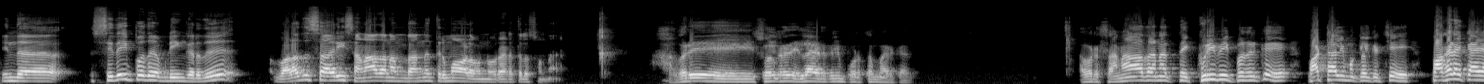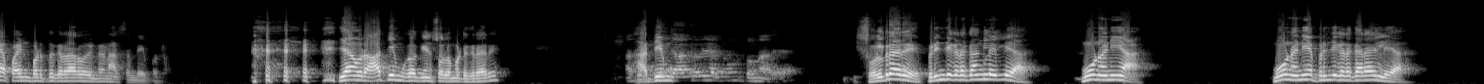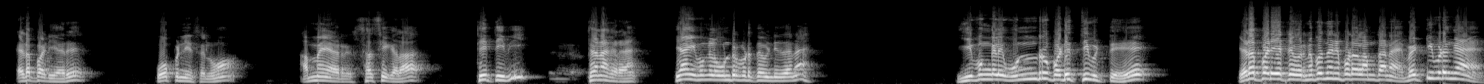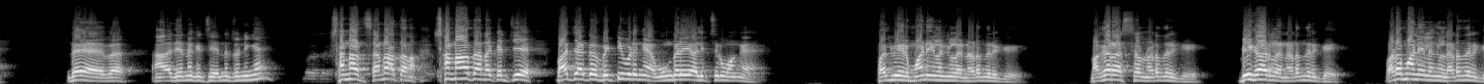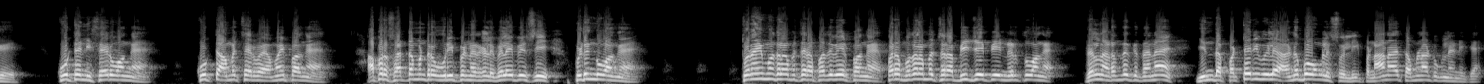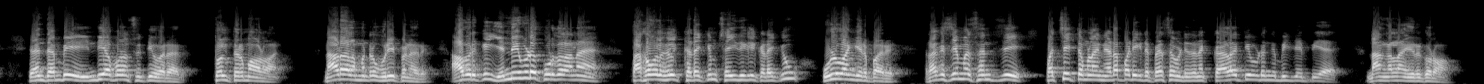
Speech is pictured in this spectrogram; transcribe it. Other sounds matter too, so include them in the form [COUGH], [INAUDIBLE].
இந்த சிதைப்பது அப்படிங்கிறது வலதுசாரி சனாதனம் தான் திருமாவளவன் ஒரு இடத்துல சொன்னார். அவரு சொல்றது எல்லா இடத்துலையும் பொருத்தமா இருக்காது. அவர் சனாதனத்தை குறிவைப்பதற்கு பாட்டாளி மக்கள் கட்சி பகடைக்காயா பயன்படுத்துகிறாரோ என்று நான் சந்தேகப்படுறேன். [LAUGHS] ஏன் அவர் அதிமுக சொல்ல மாட்டேங்கிறாரு? அதிமுக சொல்றாரு பிரிஞ்சு கிடக்காங்களா இல்லையா? மூணு அணியா? மூணு அணியா பிரிஞ்சு கிடக்காரா இல்லையா? எடப்பாடியார் ஓ பன்னீர்செல்வம் அம்மையார் சசிகலா டிடிவி தினகரன். ஏன் இவங்களை ஒன்றுபடுத்த வேண்டியதானே இவங்களை ஒன்றுபடுத்தி விட்டு எடப்பாடியற்றவர் நிபந்தனை போடலாம் தானே? வெட்டி விடுங்க. இந்த அது என்ன கட்சி? என்ன சொன்னீங்க? சனா சனாதனம். சனாதன கட்சியை பாஜக வெட்டி விடுங்க. உங்களே அழிச்சிருவாங்க. பல்வேறு மாநிலங்களில் நடந்திருக்கு. மகாராஷ்டிராவில் நடந்திருக்கு. பீகாரில் நடந்திருக்கு. வட மாநிலங்கள் நடந்திருக்கு. கூட்டணி சேருவாங்க. கூட்ட அமைச்சரவை அமைப்பாங்க. அப்புறம் சட்டமன்ற உறுப்பினர்கள் விலை பேசி பிடுங்குவாங்க. துணை முதலமைச்சராக பதவியேற்பாங்க. பிறகு முதலமைச்சராக பிஜேபியை நிறுத்துவாங்க. இதெல்லாம் நடந்திருக்கு தானே? இந்த பட்டறிவில் அனுபவங்களை சொல்லி இப்போ நானாக தமிழ்நாட்டுக்குள்ளே நினைக்கிறேன். என் தம்பி இந்தியா புறம் சுற்றி வர்றாரு தொல் திருமாவளவன். நாடாளுமன்ற உறுப்பினர். அவருக்கு என்னை விட கூடுதலான தகவல்கள் கிடைக்கும் செய்திகள் கிடைக்கும் உள்வாங்கியிருப்பார். ரகசியமாக சந்தித்து பச்சை தமிழன் எடப்பாடி கிட்ட பேச வேண்டியதுன்னு கலட்டி விடுங்க பிஜேபியை. நாங்கள்லாம் இருக்கிறோம்.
